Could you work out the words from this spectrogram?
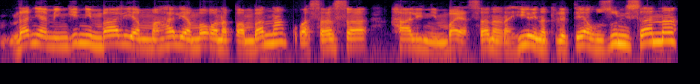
ndani ya mingini mbali ya mahali ambao wanapambana. Kwa sasa hali ni mbaya sana, na hiyo inatuletea huzuni sana.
